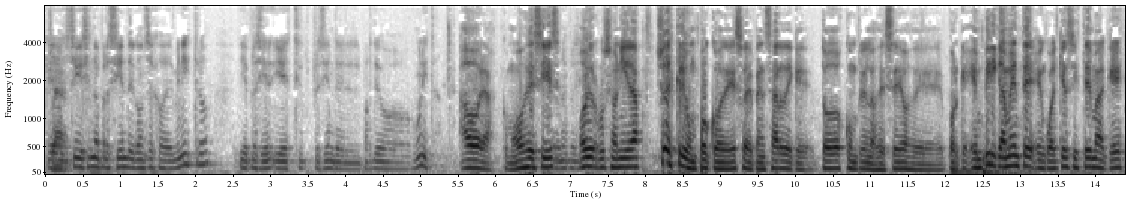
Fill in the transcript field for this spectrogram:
que sigue siendo presidente del Consejo de Ministros y, es y presidente del Partido Comunista. Ahora, como vos decís, hoy Rusia Unida, yo describo un poco de eso de pensar de que todos cumplen los deseos de... Porque empíricamente en cualquier sistema que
